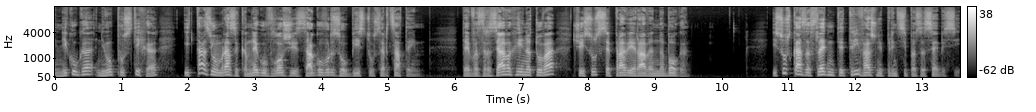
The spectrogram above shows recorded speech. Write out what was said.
никога не му простиха и тази омраза към него вложи заговор за убийство в сърцата им. Те възразяваха и на това, че Исус се прави равен на Бога. Исус каза следните три важни принципа за себе си.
